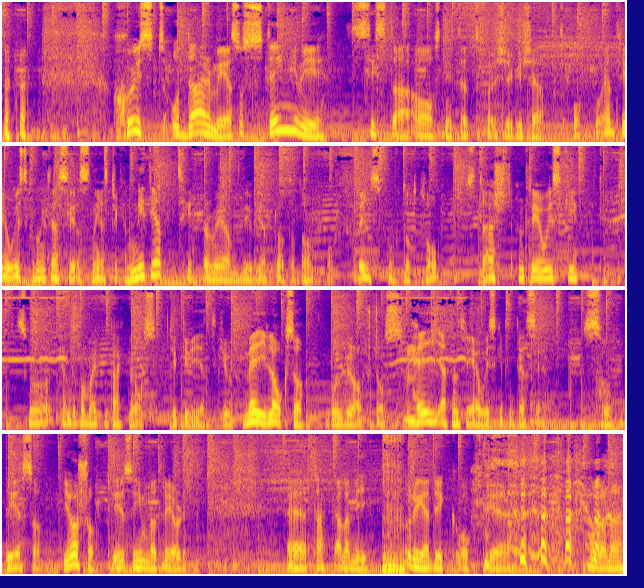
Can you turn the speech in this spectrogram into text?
Schysst, och därmed så stänger vi sista avsnittet för 2021. Och på n3whisky.se snedstreck 91 hittar du med om det vi har pratat om på facebook.com n3whisky. Så kan du komma i kontakt med oss. Tycker vi är jättekul. Maila också, går ju bra förstås. Hej att n3whisky.se. Så det så. Gör så, det är så himla trevligt. Eh, tack alla ni, Fredrik och eh, Polarna.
